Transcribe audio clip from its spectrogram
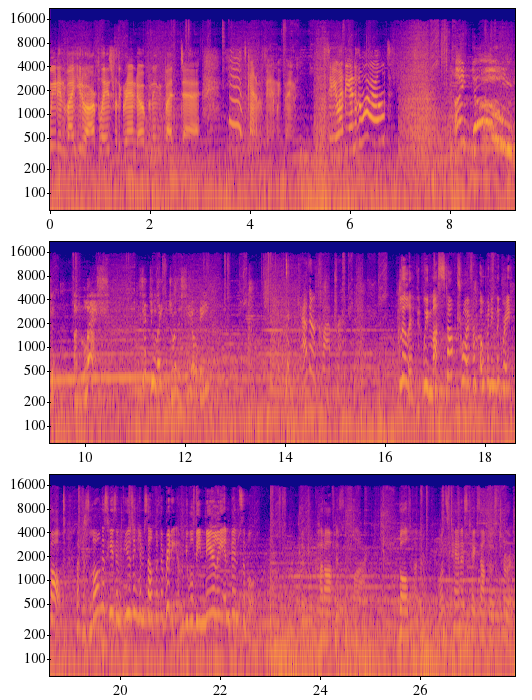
We'd invite you to our place for the grand opening, but uh, it's kind of a family thing. See you at the end of the world. I'm doomed! Unless. Is it too late to join the COV? Together, Claptrap. Lilith, we must stop Troy from opening the Great Vault, but as long as he's infusing himself with iridium, he will be nearly invincible. Then we'll cut off his supply. Vault Hunter, once Tannis takes out those turrets,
